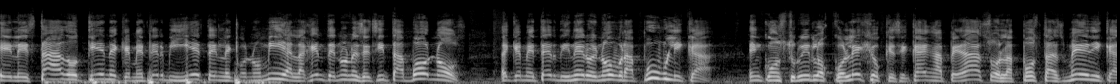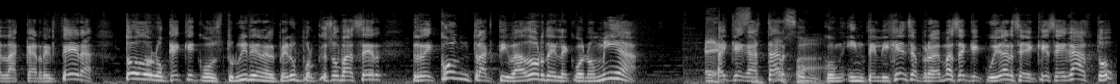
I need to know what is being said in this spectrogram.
El Estado tiene que meter billete en la economía. La gente no necesita bonos. Hay que meter dinero en obra pública en construir los colegios que se caen a pedazos, las postas médicas, las carreteras, todo lo que hay que construir en el Perú, porque eso va a ser recontractivador de la economía. Hay que gastar con, con, inteligencia, pero además hay que cuidarse de que ese gasto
